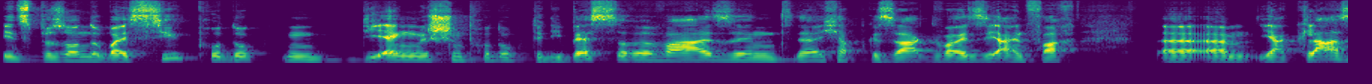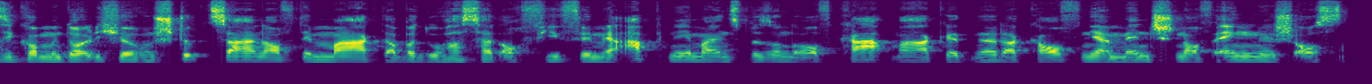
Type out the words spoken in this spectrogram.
insbesondere bei Seed-Produkten die englischen Produkte die bessere Wahl sind. Ne? Ich habe gesagt, weil sie einfach äh, ähm, ja klar, sie kommen in deutlich höheren Stückzahlen auf den Markt, aber du hast halt auch viel, viel mehr Abnehmer, insbesondere auf Card Market. Ne? Da kaufen ja Menschen auf Englisch aus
